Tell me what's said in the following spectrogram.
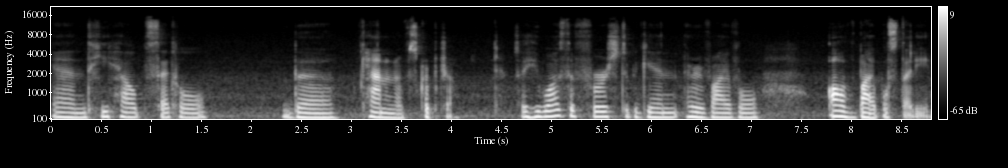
and he helped settle the canon of scripture. So he was the first to begin a revival of Bible study.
